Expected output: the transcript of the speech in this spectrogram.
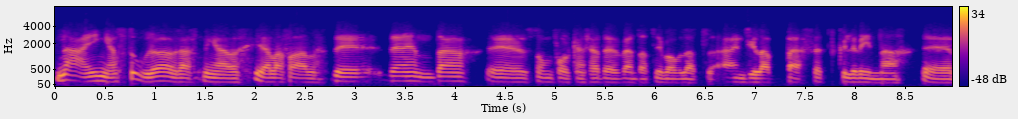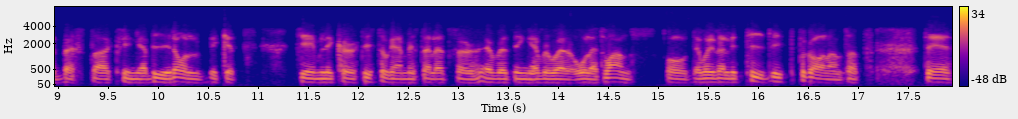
Nej, inga stora överraskningar i alla fall. Det, det enda eh, som folk kanske hade väntat sig var väl att Angela Bassett skulle vinna eh, bästa kvinnliga biroll, vilket Jamie Lee Curtis tog hem istället för Everything Everywhere All At Once. Och det var ju väldigt tidigt på galan så att det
